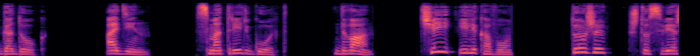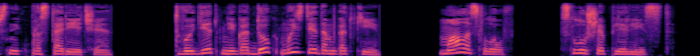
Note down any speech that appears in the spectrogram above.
Годок. 1. Смотреть год. 2. Чей или кого. То же, что сверстник просторечия. Твой дед мне годок, мы с дедом годки. Мало слов. Слушай плейлист.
